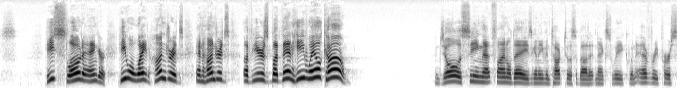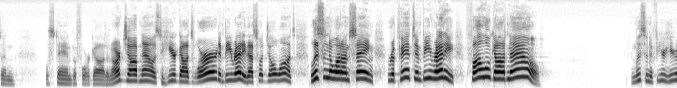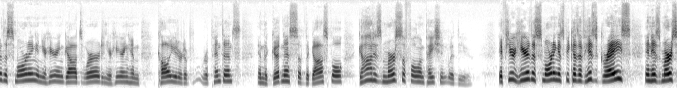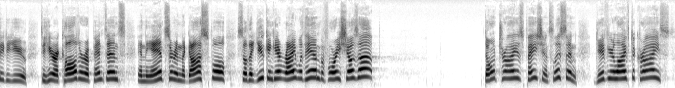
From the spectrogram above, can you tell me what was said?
He's slow to anger. He will wait hundreds and hundreds of years, but then He will come. And Joel is seeing that final day. He's going to even talk to us about it next week when every person will stand before God. And our job now is to hear God's word and be ready. That's what Joel wants. Listen to what I'm saying. Repent and be ready. Follow God now. And listen, if you're here this morning and you're hearing God's word and you're hearing Him call you to repentance and the goodness of the gospel, God is merciful and patient with you. If you're here this morning, it's because of His grace and His mercy to you to hear a call to repentance and the answer in the gospel so that you can get right with Him before He shows up. Don't try His patience. Listen, give your life to Christ.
